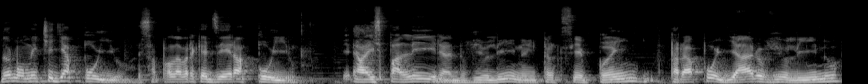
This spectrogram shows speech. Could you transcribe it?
Normalmente é de apoio. Essa palavra quer dizer apoio. A espaleira do violino, então, que você põe para apoiar o violino,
